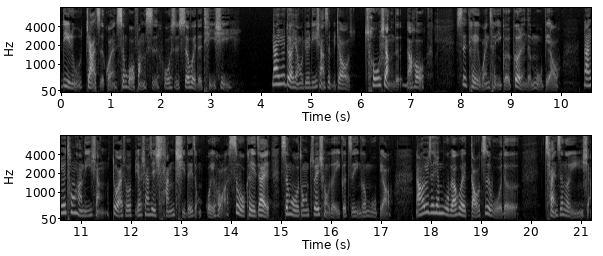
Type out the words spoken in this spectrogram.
例如价值观、生活方式或是社会的体系。那因为对来讲，我觉得理想是比较抽象的，然后是可以完成一个个人的目标。那因为通常理想对我来说比较像是长期的一种规划，是我可以在生活中追求的一个指引跟目标。然后，因为这些目标会导致我的产生了影响。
